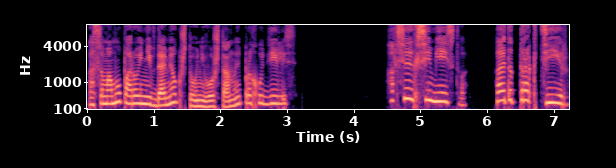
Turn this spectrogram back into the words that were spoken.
А самому порой невдомек, что у него штаны прохудились. А все их семейство, а этот трактир.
